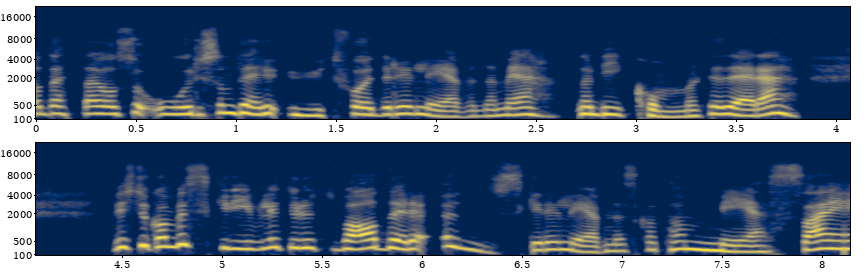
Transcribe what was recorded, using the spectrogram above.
og dette er også ord som dere utfordrer elevene med når de kommer til dere. Hvis du kan beskrive litt Ruth, hva dere ønsker elevene skal ta med seg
